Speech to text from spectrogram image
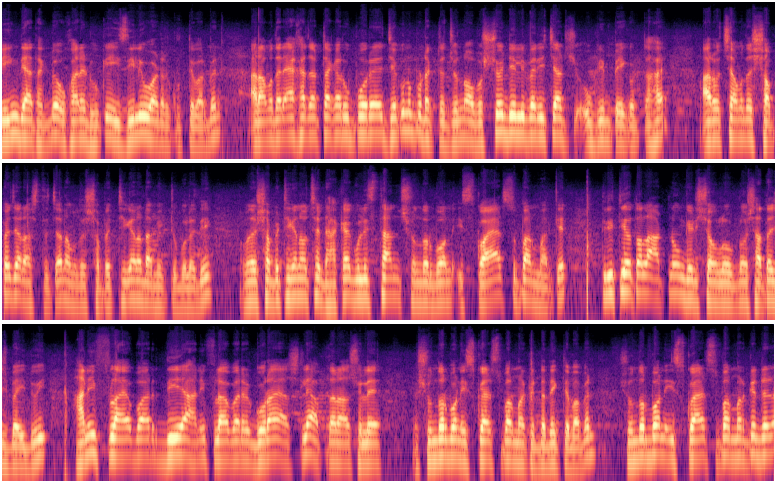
লিঙ্ক দেওয়া থাকবে, ওখানে ঢুকে ইজিলি অর্ডার করতে পারবেন। আর আমাদের এক হাজার টাকার উপরে যে কোনো প্রোডাক্টের জন্য অবশ্যই ডেলিভারি চার্জ অগ্রিম পে করতে হয়। আর হচ্ছে আমাদের শপে যারা আসতে চান, আমাদের শপের ঠিকানাটা আমি একটু বলে দিই। আমাদের শপের ঠিকানা হচ্ছে Dhaka Gulistan, Sundarban square super market তৃতীয় তলা আট নং গেট সংলগ্ন সাতাশ বাই দুই। হানি ফ্লাইওভার দিয়ে হানি ফ্লাইওভারের গোড়ায় আসলে আপনারা আসলে সুন্দরবন স্কোয়ার সুপার মার্কেটটা দেখতে পাবেন। সুন্দরবন স্কোয়ার সুপার মার্কেটের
